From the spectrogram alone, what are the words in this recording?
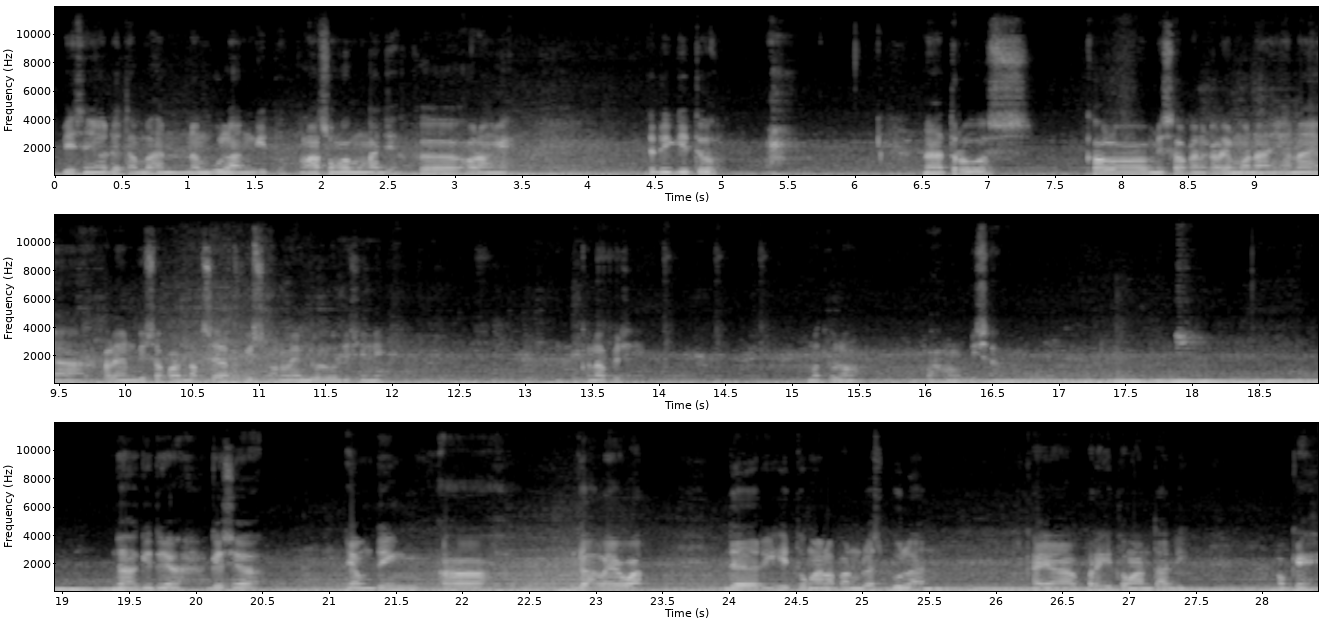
Biasanya ada tambahan 6 bulan gitu. Langsung ngomong aja ke orangnya. Jadi gitu. Nah terus kalau misalkan kalian mau nanya-nanya kalian bisa kontak servis online dulu di sini. Kenapa sih? Mat ulang wah nggak bisa. Nah gitu ya guys ya. Yang penting eh, nggak lewat dari hitungan 18 bulan. Kayak perhitungan tadi. Oke?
